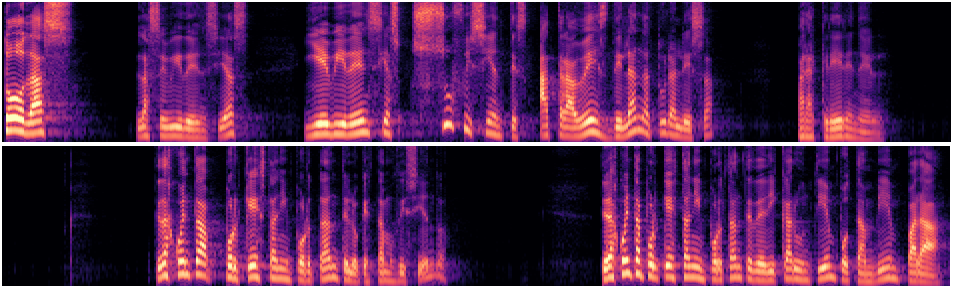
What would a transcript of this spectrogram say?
todas las evidencias y evidencias suficientes a través de la naturaleza para creer en Él. ¿Te das cuenta por qué es tan importante lo que estamos diciendo? ¿Te das cuenta por qué es tan importante dedicar un tiempo también para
